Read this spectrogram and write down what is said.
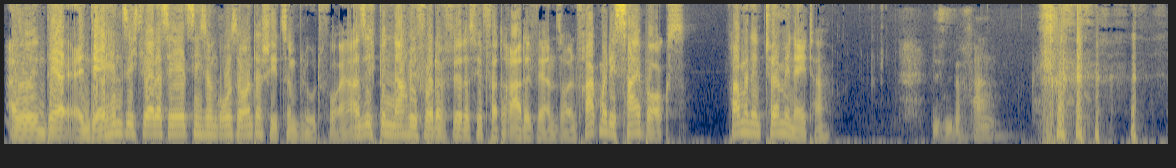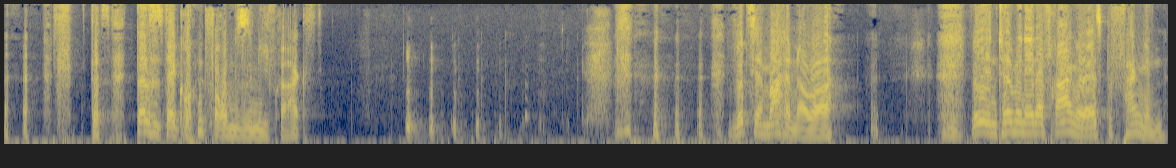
Also in der, in der Hinsicht wäre das ja jetzt nicht so ein großer Unterschied zum Blut vorher. Also ich bin nach wie vor dafür, dass wir verdrahtet werden sollen. Frag mal die Cyborgs. Frag mal den Terminator. Die sind befangen. Das, das ist der Grund, warum du sie nicht fragst. Würd's ja machen, aber ich will den Terminator fragen, aber er ist befangen.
